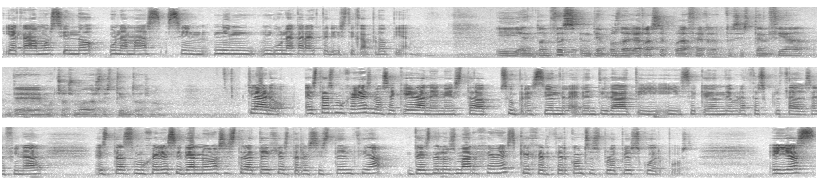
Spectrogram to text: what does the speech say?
y acabamos siendo una más sin ninguna característica propia. Y entonces en tiempos de guerra se puede hacer resistencia de muchos modos distintos, ¿no? Claro, estas mujeres no se quedan en esta supresión de la identidad y, se quedan de brazos cruzados. Al final, estas mujeres idean nuevas estrategias de resistencia desde los márgenes que ejercer con sus propios cuerpos. Ellas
